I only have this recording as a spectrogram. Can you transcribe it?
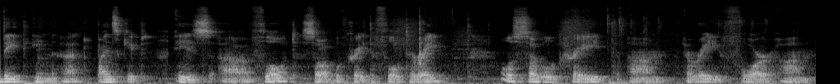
date in PineScript is float, so I will create a float array. Also, I will create um, array for um,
